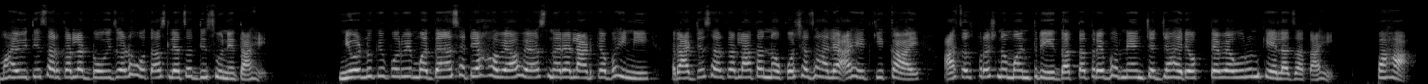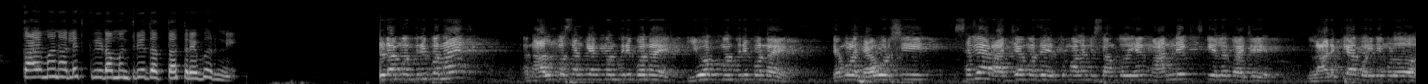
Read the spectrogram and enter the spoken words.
महायुती सरकारला डोईजड होत असल्याचं दिसून येत आहे. निवडणुकीपूर्वी मतदानासाठी हव्या हव्या असणाऱ्या लाडक्या बहिणी राज्य सरकारला आता नकोशा झाल्या आहेत की काय असाच प्रश्न मंत्री दत्तात्रय भरणे यांच्या जाहीर वक्तव्यावरून केला जात आहे. पहा काय म्हणालेत क्रीडा मंत्री दत्तात्रय भरणे? क्रीडा मंत्री पण आहे आणि अल्पसंख्याक मंत्री पण आहे युवक मंत्री पण आहे. त्यामुळे ह्या वर्षी सगळ्या राज्यामध्ये तुम्हाला मी सांगतो हे मान्य केलं पाहिजे. लाडक्या बहिणीमुळं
